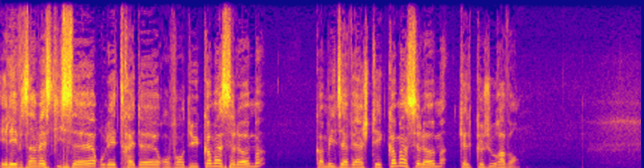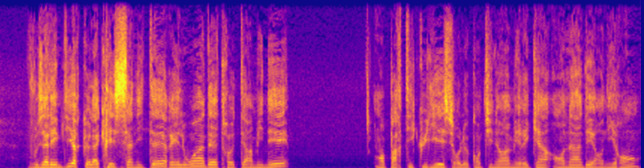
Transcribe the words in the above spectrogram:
et les investisseurs ou les traders ont vendu comme un seul homme, comme ils avaient acheté comme un seul homme quelques jours avant. Vous allez me dire que la crise sanitaire est loin d'être terminée, en particulier sur le continent américain, en Inde et en Iran,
